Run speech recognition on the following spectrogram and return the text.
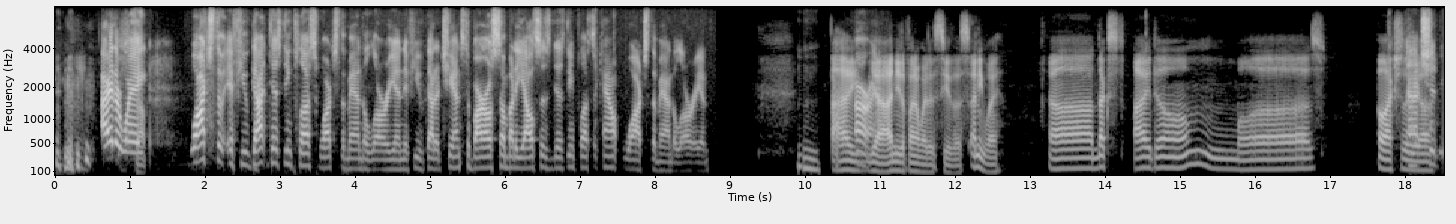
Either way, Stop. Watch the if you've got Disney Plus, watch The Mandalorian. If you've got a chance to borrow somebody else's Disney Plus account, watch The Mandalorian. I All right. yeah, I need to find a way to see this. Anyway, uh, next item was. Oh, actually, And uh, should be,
